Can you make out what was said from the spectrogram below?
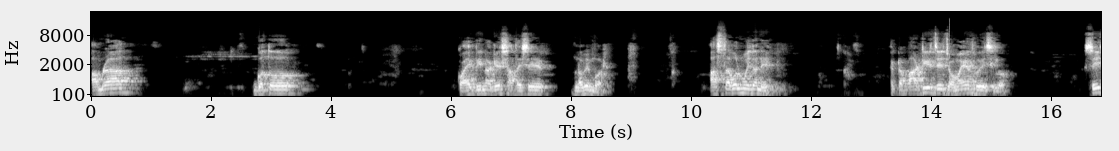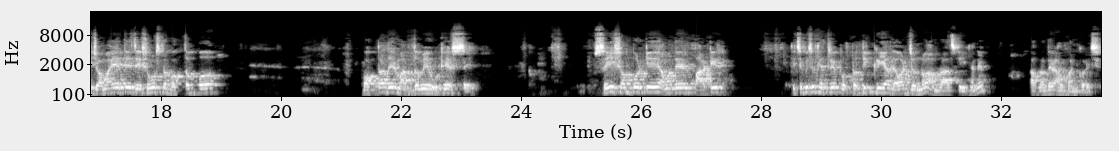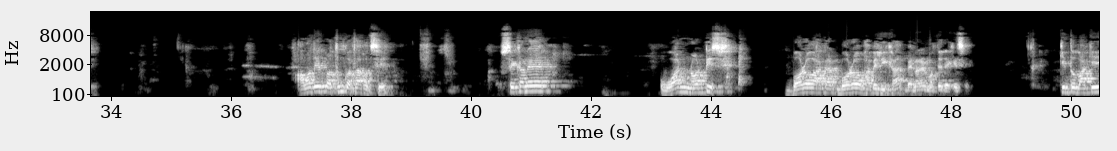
আমরা গত কয়েকদিন আগে সাতাইশে নভেম্বর আস্তাবল ময়দানে একটা পার্টির যে জমায়েত হয়েছিল, সেই জমায়েতে যে সমস্ত বক্তব্য বক্তাদের মাধ্যমে উঠে এসছে, সেই সম্পর্কে আমাদের পার্টির কিছু কিছু ক্ষেত্রে প্রতিক্রিয়া দেওয়ার জন্য আমরা আজকে এখানে আপনাদের আহ্বান করেছি। আমাদের প্রথম কথা হচ্ছে, সেখানে ওয়ান নর্থ ইস্ট বড় আকার বড় ভাবে লিখা ব্যানারের মধ্যে দেখেছে। কিন্তু বাকি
